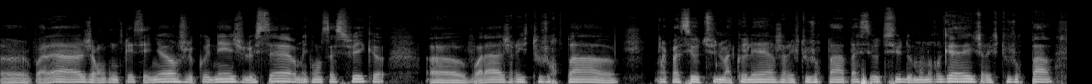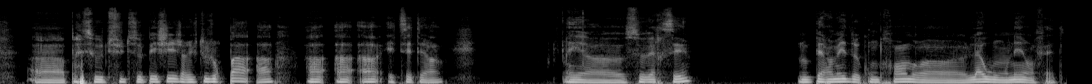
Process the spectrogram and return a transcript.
euh, voilà j'ai rencontré Seigneur, je le connais, je le sers, mais comment ça se fait que euh, voilà j'arrive toujours pas à passer au-dessus de ma colère, j'arrive toujours pas à passer au-dessus de mon orgueil, j'arrive toujours pas à passer au-dessus de ce péché, j'arrive toujours pas à à à à etc. Et ce verset nous permet de comprendre euh, là où on est en fait.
